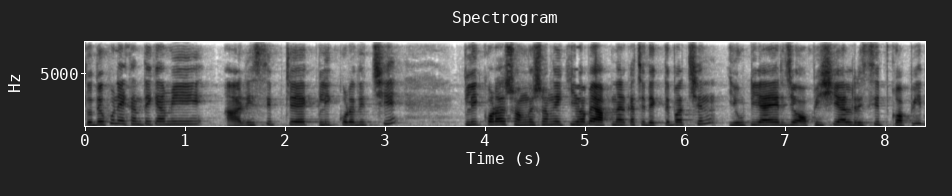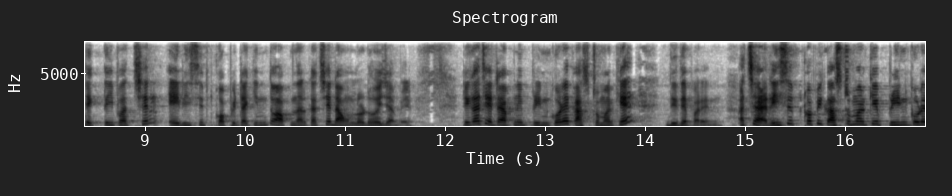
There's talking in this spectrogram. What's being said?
তো দেখুন, এখান থেকে আমি রিসিপ্টে ক্লিক করে দিচ্ছি। ক্লিক করার সঙ্গে সঙ্গে কি হবে? আপনার কাছে দেখতে পাচ্ছেন ইউটিআইয়ের যে অফিসিয়াল রিসিপ্ট কপি দেখতেই পাচ্ছেন, এই রিসিপ্ট কপিটা কিন্তু আপনার কাছে ডাউনলোড হয়ে যাবে। ঠিক আছে? এটা আপনি প্রিন্ট করে কাস্টমারকে দিতে পারেন। আচ্ছা রিসিপ্ট কপি কাস্টমারকে প্রিন্ট করে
